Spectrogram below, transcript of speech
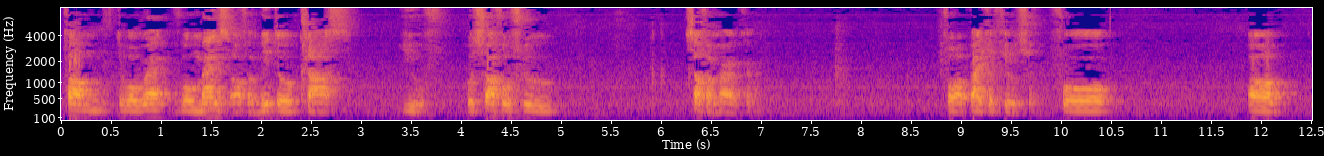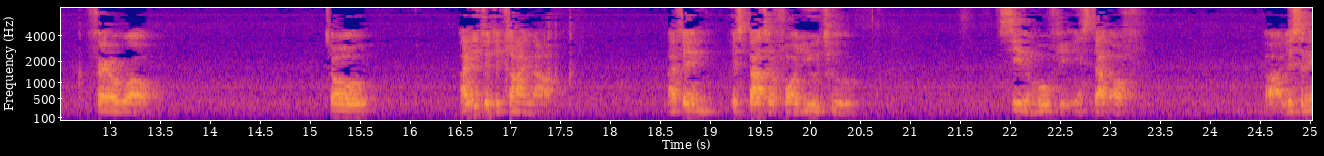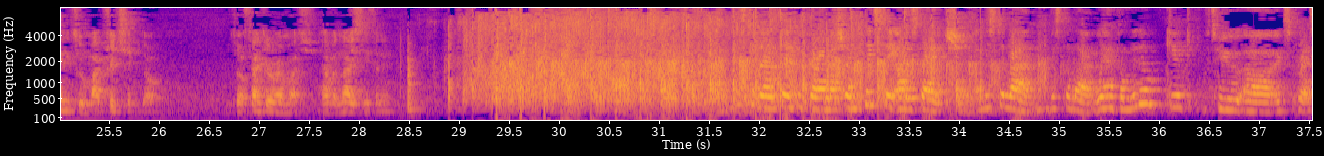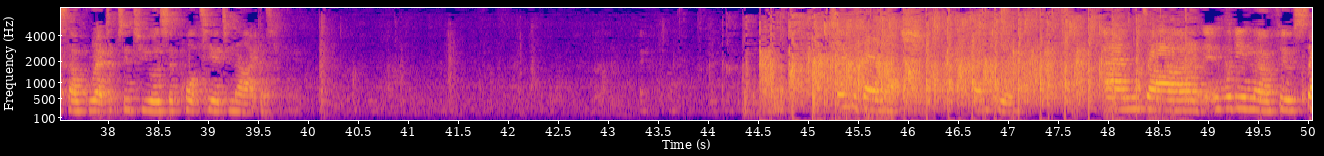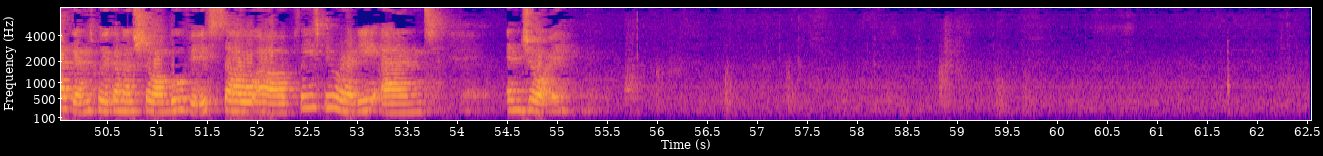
from the romance of a middle class youth who travel through South America for a brighter future, for a farewell. So I need to decline now. I think it's better for you to see the movie instead of uh, listening to my preaching though. So thank you very much. Have a nice evening. Mr. Lan, thank you very much, and please stay on the stage. And Mr. Lan, Mr. Lan, we have a little gift to uh, express our gratitude to your support here tonight. Thank you very much. Thank you. And uh, within a few seconds, we're going to show a movie, so uh, please be ready and enjoy.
